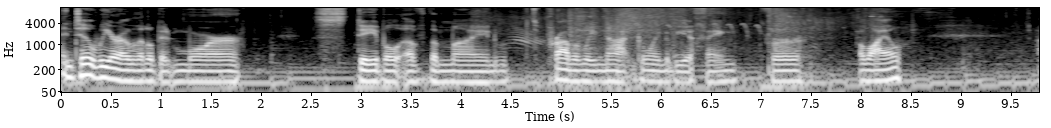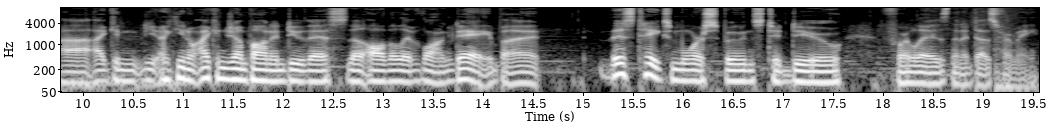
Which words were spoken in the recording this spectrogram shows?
until we are a little bit more stable of the mind, probably not going to be a thing for a while. Uh, I can, you know, I can jump on and do this the, all the live long day, but this takes more spoons to do for Liz than it does for me.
